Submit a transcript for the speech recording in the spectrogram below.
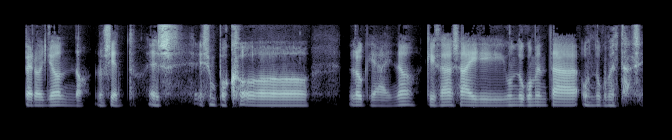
pero yo no, lo siento, es, es un poco lo que hay, ¿no? Quizás hay un documental, un documental, sí,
